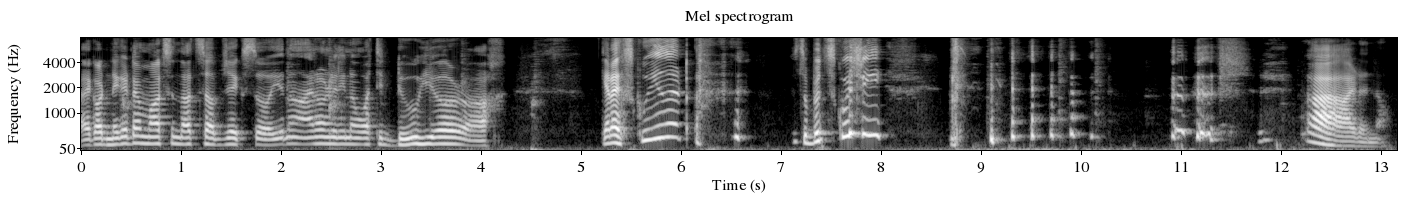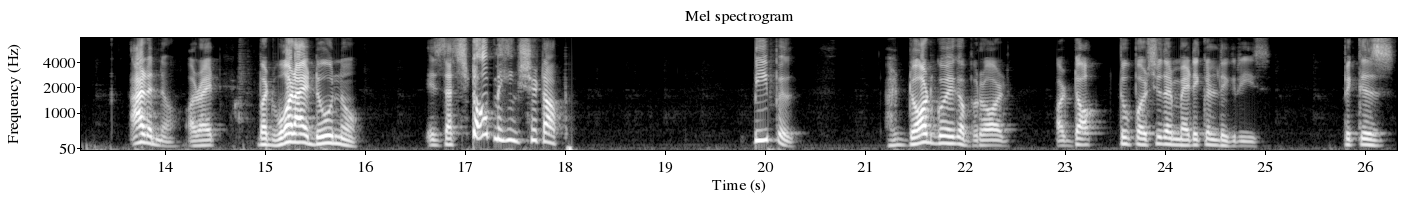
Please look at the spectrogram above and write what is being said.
I got negative marks in that subject, so you know, I don't really know what to do here. Uh, can I squeeze it? it's a bit squishy. ah, I don't know. I don't know, alright? But what I do know is that stop making shit up. People are not going abroad or doc to pursue their medical degrees because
